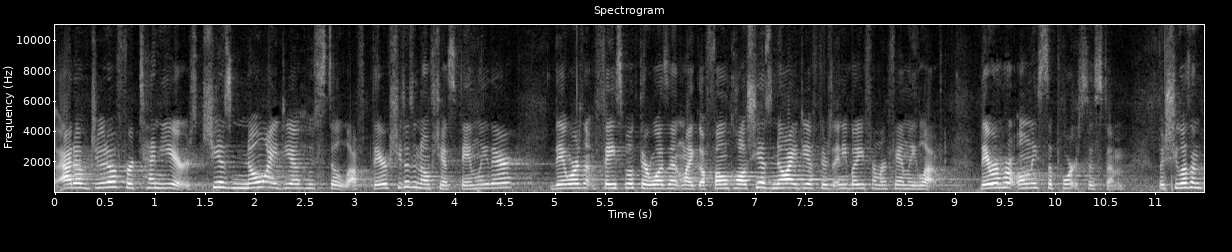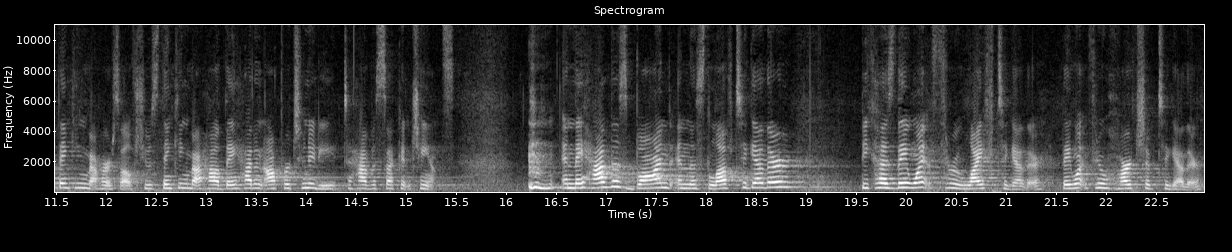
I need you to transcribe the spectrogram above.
out of Judah for 10 years. She has no idea who's still left there. She doesn't know if she has family there. There wasn't Facebook, there wasn't like a phone call. She has no idea if there's anybody from her family left. They were her only support system. But she wasn't thinking about herself. She was thinking about how they had an opportunity to have a second chance. and they had this bond and this love together because they went through life together. They went through hardship together.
